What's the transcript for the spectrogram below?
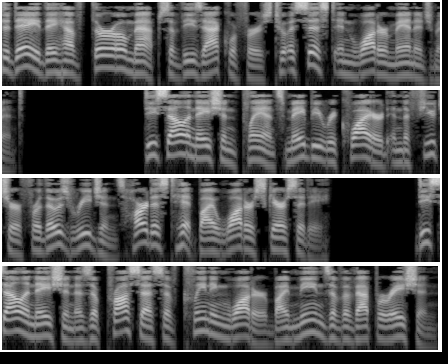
Today they have thorough maps of these aquifers to assist in water management. Desalination plants may be required in the future for those regions hardest hit by water scarcity. Desalination is a process of cleaning water by means of evaporation.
